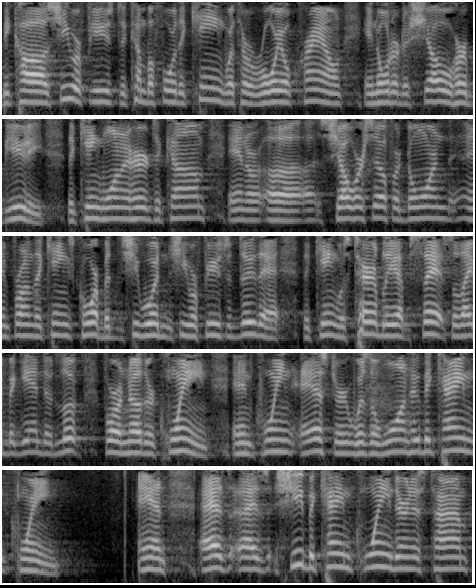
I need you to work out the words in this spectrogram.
because she refused to come before the king with her royal crown in order to show her beauty. The king wanted her to come and uh, show herself adorned in front of the king's court, but she wouldn't. She refused to do that. The king was terribly upset, so they began to look for another queen. And Queen Esther was the one who became queen. And as, as she became queen during this time,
